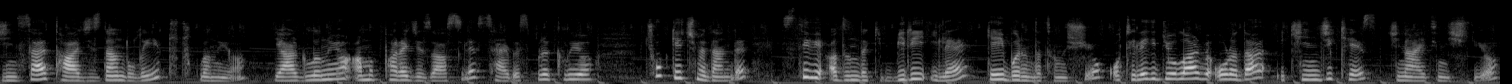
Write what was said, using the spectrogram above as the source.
cinsel tacizden dolayı tutuklanıyor. Yargılanıyor ama para cezası ile serbest bırakılıyor. Çok geçmeden de Stevie adındaki biri ile gay barında tanışıyor. Otele gidiyorlar ve orada ikinci kez cinayetini işliyor.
